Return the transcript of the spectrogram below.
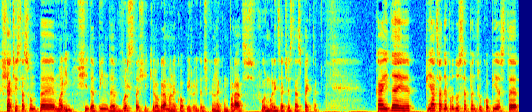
și acestea sunt pe mărimi și depind de vârstă și kilogramele copilului. Deci când le cumpărați, urmăriți aceste aspecte. Ca idee, piața de produse pentru copii este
